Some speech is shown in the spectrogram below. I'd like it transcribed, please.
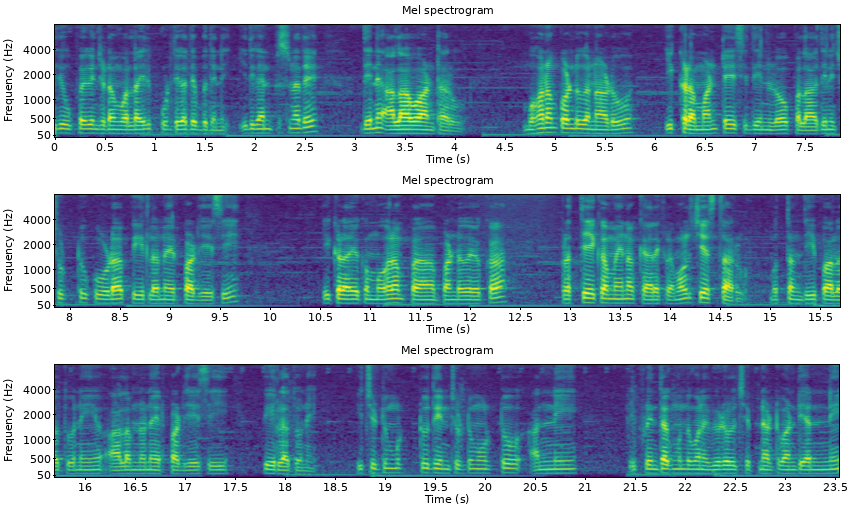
ఇది ఉపయోగించడం వల్ల ఇది పూర్తిగా దెబ్బతింది. ఇది కనిపిస్తున్నదే దీన్ని అలావా అంటారు. మొహరం పండుగ నాడు ఇక్కడ మంటేసి దీని లోపల దీని చుట్టూ కూడా పీర్లను ఏర్పాటు చేసి ఇక్కడ యొక్క మొహరం పండుగ యొక్క ప్రత్యేకమైన కార్యక్రమాలు చేస్తారు. మొత్తం దీపాలతోని ఆలంలోనే ఏర్పాటు చేసి పీర్లతోని. ఈ చుట్టుముట్టు దీని చుట్టుముట్టు అన్నీ ఇప్పుడు ఇంతకుముందు మన వీడియోలు చెప్పినటువంటి అన్ని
